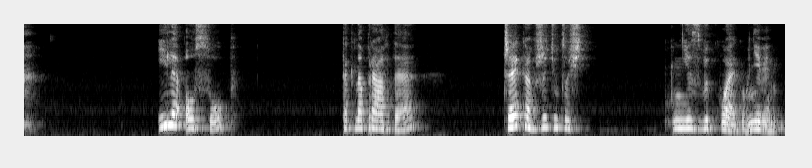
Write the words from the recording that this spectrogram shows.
Ile osób tak naprawdę czeka w życiu coś niezwykłego? Nie wiem,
